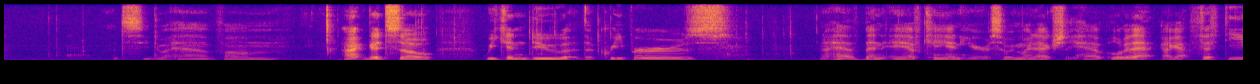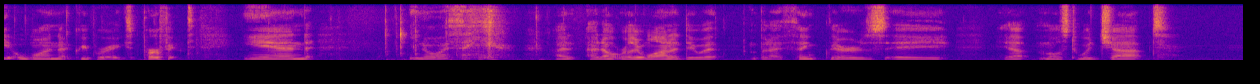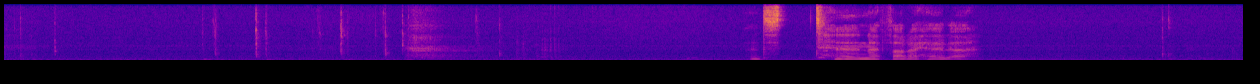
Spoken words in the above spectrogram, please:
Let's see, do I have. Um, all right, good. So we can do the creepers. And I have been AFK in here, so we might actually have, look at that. I got 51 creeper eggs. Perfect. And, you know, I think, I, I don't really want to do it, but I think there's a, yeah, most wood chopped. That's 10. I thought I had a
